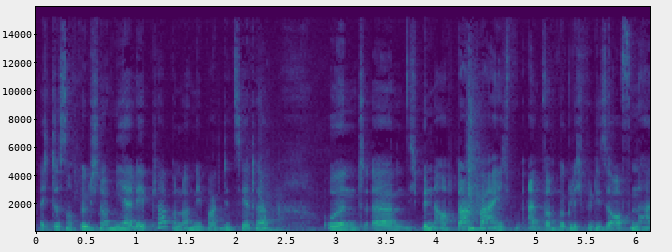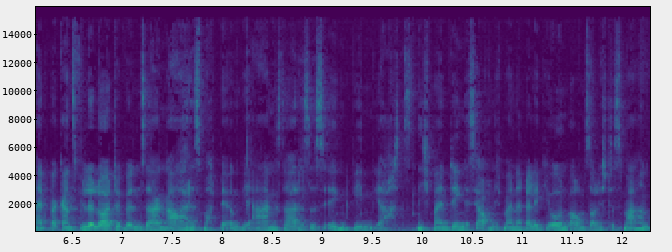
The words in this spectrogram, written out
weil ich das noch wirklich noch nie erlebt habe und noch nie praktiziert habe. Und ähm, ich bin auch dankbar eigentlich einfach wirklich für diese Offenheit, weil ganz viele Leute würden sagen, ah, das macht mir irgendwie Angst, ah, das ist irgendwie, ach, das ist nicht mein Ding, ist ja auch nicht meine Religion, warum soll ich das machen?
